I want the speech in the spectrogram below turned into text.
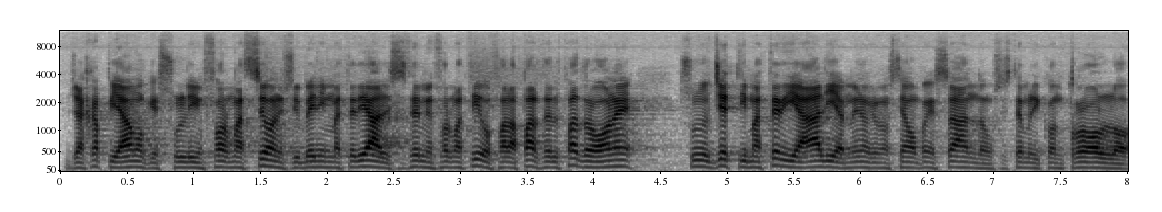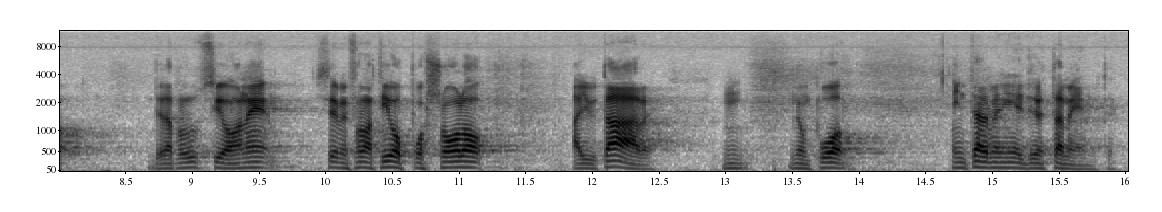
Già capiamo che sulle informazioni, sui beni immateriali, il sistema informativo fa la parte del padrone, sugli oggetti materiali, a meno che non stiamo pensando a un sistema di controllo della produzione, il sistema informativo può solo aiutare, mm, non può intervenire direttamente.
